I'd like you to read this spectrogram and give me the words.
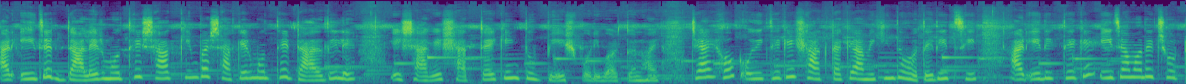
আর এই যে ডালের মধ্যে শাক কিংবা শাকের মধ্যে ডাল দিলে এই শাকের স্বাদটাই কিন্তু বেশ পরিবর্তন হয়। যাই হোক ওদিক থেকে শাকটাকে আমি কিন্তু হতে দিচ্ছি। আর এদিক থেকে এই যে আমাদের ছোট্ট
